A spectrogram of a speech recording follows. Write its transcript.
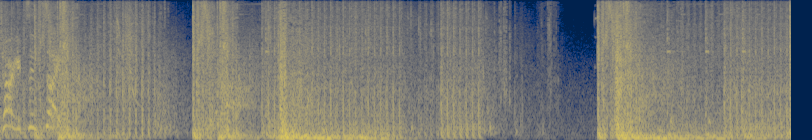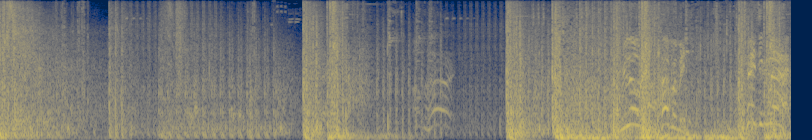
Target's in sight! Reloading! Cover me! Changing mag!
